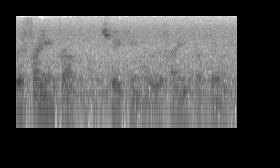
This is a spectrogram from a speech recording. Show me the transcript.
refrain from speaking or refrain from doing.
